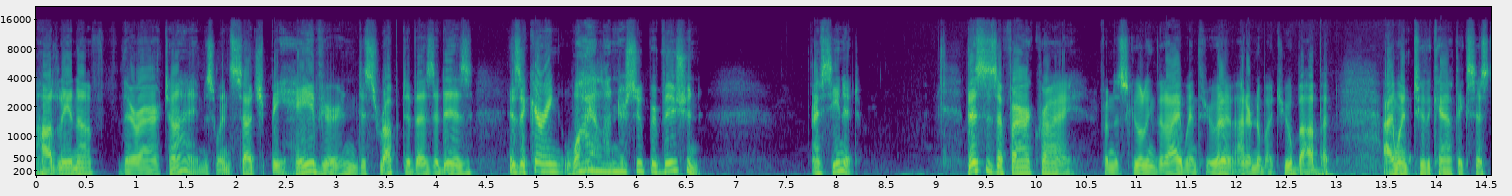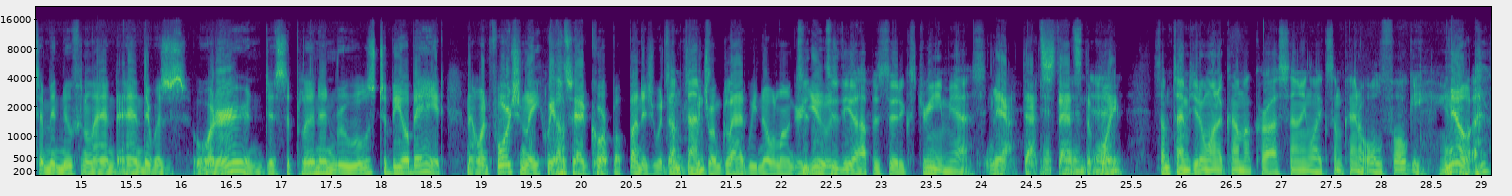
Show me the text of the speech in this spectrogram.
Oddly enough, there are times when such behavior, disruptive as it is, is occurring while under supervision. I've seen it. This is a far cry from the schooling that I went through. I don't know about you, Bob, but I went to the Catholic system in Newfoundland, and there was order and discipline and rules to be obeyed. Now, unfortunately, we also had corporal punishment, Sometimes which I'm glad we no longer to, use. to the opposite extreme, yes. yeah, that's that's And- the point. sometimes you don't want to come across sounding like some kind of old fogey. you No, know? and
